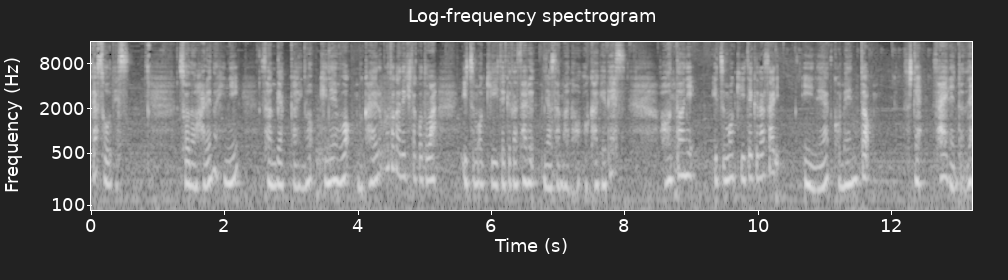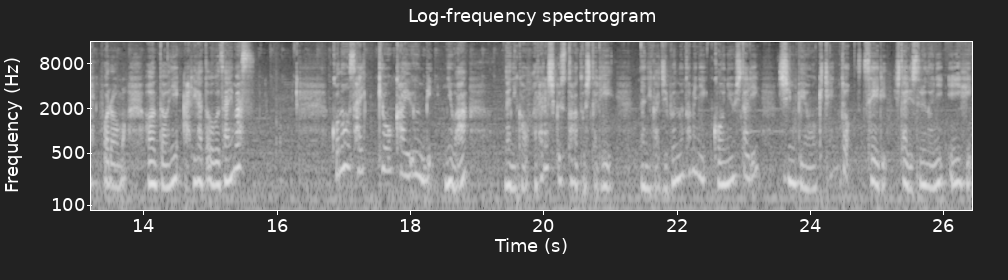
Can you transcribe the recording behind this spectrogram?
だそうです。その晴れの日に300回の記念を迎えることができたことはいつも聞いてくださる皆様のおかげです。本当にいつも聞いてくださりいいねやコメントそしてサイレントのねフォローも本当にありがとうございます。この最強開運日には何かを新しくスタートしたり何か自分のために購入したり身辺をきちんと整理したりするのにいい日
